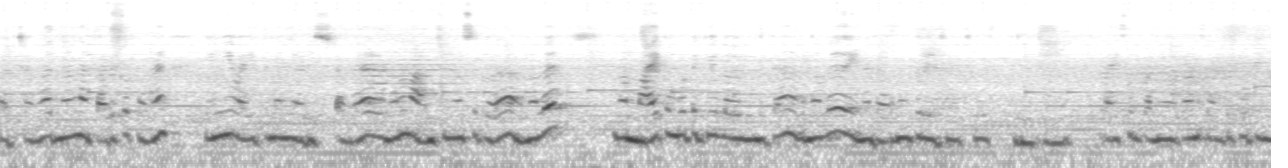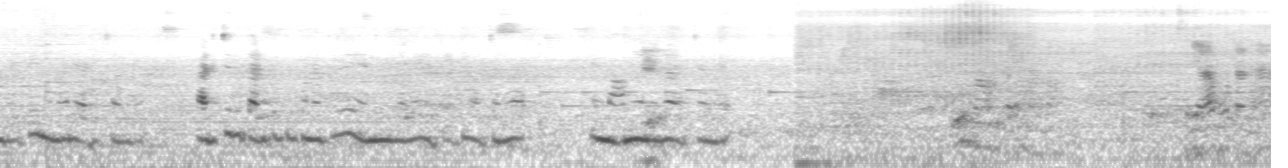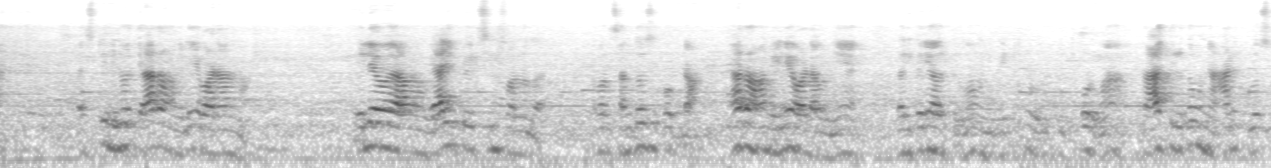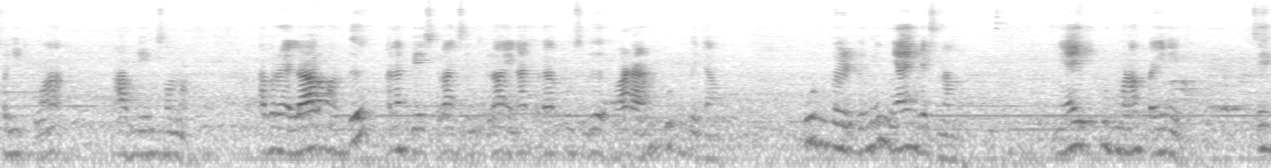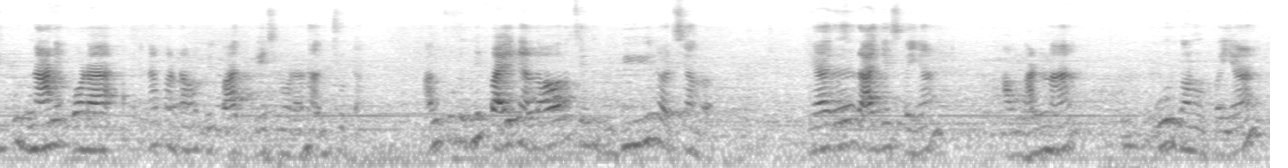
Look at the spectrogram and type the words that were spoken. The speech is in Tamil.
மாமியாரையும் அடித்தாங்க அதனால நான் தடுக்க போனேன். என்னையும் வயிற்று மணி அடிச்சிட்டாங்க. அதனால நான் அஞ்சு மாதத்துக்கு அதனால நான் மயக்கம் போட்டு கீழே விழுந்துட்டேன். அதனால என்னை தருமபுரி வச்சு லைசன்ஸ் பண்ணி விட்றான்னு சொல்லிட்டு கூட்டின்னு போயிட்டு இந்த மாதிரி அடித்தாங்க அடித்தது தடுக்கிறதுக்கு போனதுக்கு எங்களெல்லாம் எட்டி எட்டி வச்சாங்க. என் மாமியார் எல்லாம் அடித்தாங்க சரியா போட்டானே ஃபஸ்ட்டு வினோத் யார் அவன் வெளியே வாடான்னா வெளியே அவன் வேலைக்கு போயிடுச்சுன்னு சொன்னாங்க அப்புறம் சந்தோஷம் கூப்பிட்டான். யாரும் அவன் வெளியே வாடா அவனே கறி கறியாக உன்னை வெட்டி போடுவான் குத்தி போடுவான். ராத்திரி தான் உன்னை ஆளு க்ளோஸ் பண்ணிட்டுக்குவான் அப்படின்னு சொன்னான். அப்புறம் எல்லாரும் வந்து எல்லாம் பேசிக்கலாம் செஞ்சுக்கலாம் என்ன என்னக்கடா பூசுது வாடான்னு கூட்டிட்டு போயிட்டாங்க. கூட்டிட்டு போயிட்டுமே நியாயம் பேசினாங்க. நியாயத்துக்கு கூட்டு போனால் பையனை சரி கூட்டு நானே போடா. என்ன பண்ணுறாங்க போய் பார்த்து பேசணுடான்னு அனுப்பிச்சி விட்டாங்க. அனுப்பிச்சி விட்டதுமே பையனை எல்லாரும் சேர்ந்து திடீர்னு அடிச்சாங்க. யார்? ராஜேஷ் பையன். அவங்க அண்ணன். ஊர்கானூர் பையன்.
